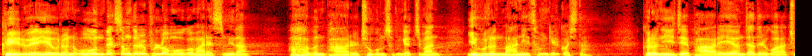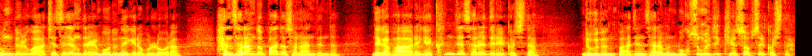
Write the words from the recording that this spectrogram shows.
그 이후에 예후는 온 백성들을 불러 모으고 말했습니다. 아합은 바알을 조금 섬겼지만 예후는 많이 섬길 것이다. 그러니 이제 바알의 예언자들과 종들과 제사장들을 모두 내게로 불러오라. 한 사람도 빠져서는 안 된다. 내가 바알에게 큰 제사를 드릴 것이다. 누구든 빠진 사람은 목숨을 지킬 수 없을 것이다.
